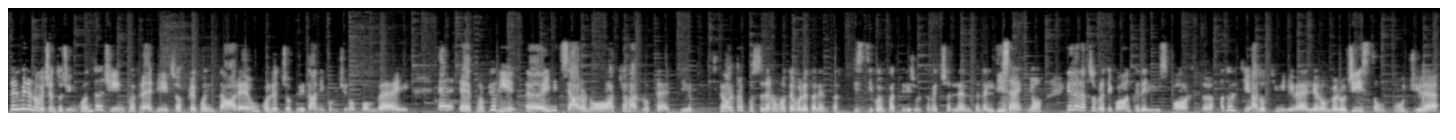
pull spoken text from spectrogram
Nel 1955 Freddie iniziò a frequentare un collegio villaggio britannico vicino Bombay e, e proprio lì eh, iniziarono a chiamarlo Teddy. E oltre a possedere un notevole talento artistico, infatti risultava eccellente nel disegno, il ragazzo praticò anche degli sport ad, olti, ad ottimi livelli, era un velocista, un pugile,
